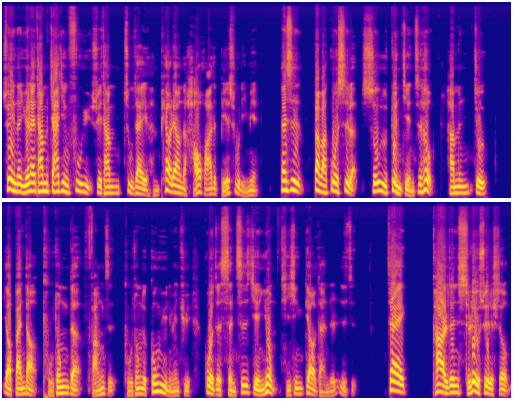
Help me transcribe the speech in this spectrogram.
所以呢，原来他们家境富裕，所以他们住在很漂亮的豪华的别墅里面，但是。爸爸过世了，收入顿减之后，他们就要搬到普通的房子、普通的公寓里面去，过着省吃俭用、提心吊胆的日子。在卡尔登十六岁的时候，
